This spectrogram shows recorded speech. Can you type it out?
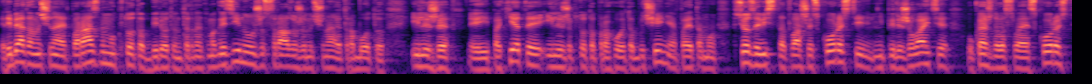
Ребята начинают по-разному, кто-то берет интернет-магазины уже сразу же начинают работу, или же э, и пакеты, или же кто-то проходит обучение, поэтому все зависит от вашей скорости, не переживайте, у каждого своя скорость,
